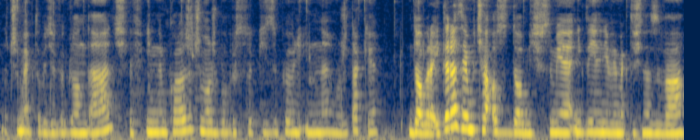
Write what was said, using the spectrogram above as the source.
Zobaczymy, jak to będzie wyglądać. W innym kolorze, czy może po prostu jakieś zupełnie inne? Może takie. Dobra, i teraz ja bym chciała ozdobić. W sumie nigdy nie, nie wiem, jak to się nazywa.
